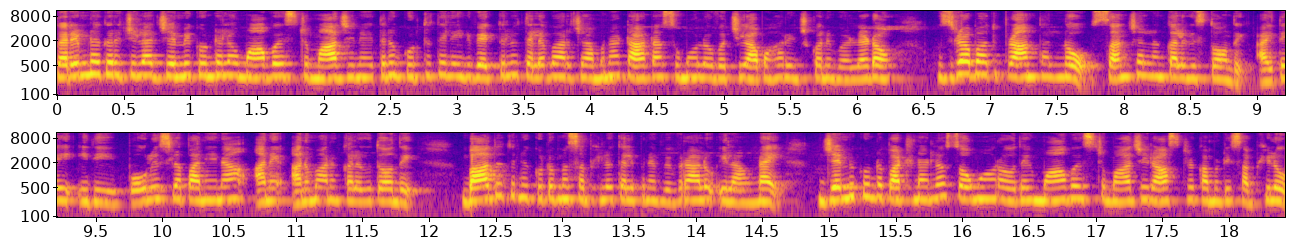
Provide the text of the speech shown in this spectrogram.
కరీంనగర్ జిల్లా జమ్మికుంటలో మావోయిస్టు మాజీ నేతను గుర్తు తెలియని వ్యక్తులు తెల్లవారుజామున టాటా సుమోలో వచ్చి అపహరించుకొని వెళ్ళడం హుజరాబాద్ ప్రాంతంలో సంచలనం కలిగిస్తోంది. అయితే ఇది పోలీసుల పనేనా అనే అనుమానం కలుగుతోంది. బాధితుని కుటుంబ సభ్యులు తెలిపిన వివరాలు ఇలా ఉన్నాయి. జమ్మికుంట పట్టణంలో సోమవారం ఉదయం మావోయిస్టు మాజీ రాష్ట్ర కమిటీ సభ్యులు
